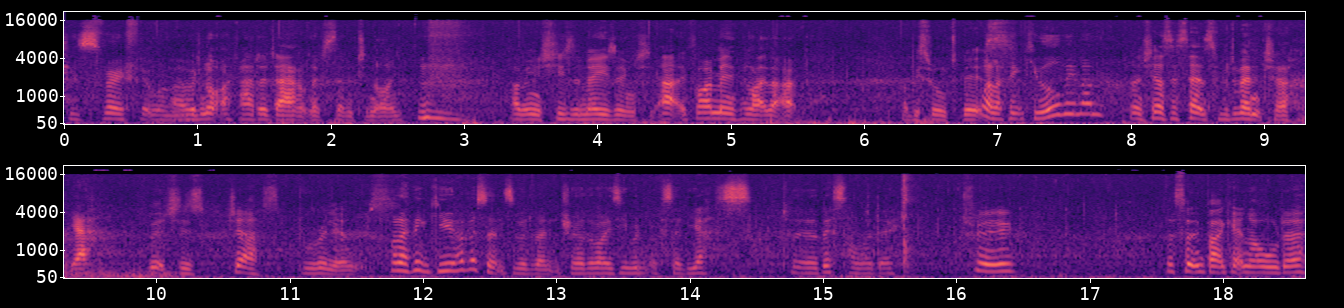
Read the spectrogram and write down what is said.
She's a very fit woman. I would not have had her down at 79. I mean, she's amazing. She, uh, if I'm anything like that, I'd be thrilled to bits. Well, I think you will be, Mum. and she has a sense of adventure, Yeah. Which is just brilliant. Well, I think you have a sense of adventure, otherwise you wouldn't have said yes to this holiday. True. There's something about getting older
